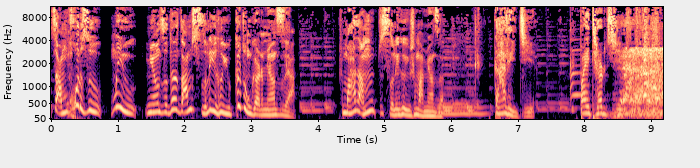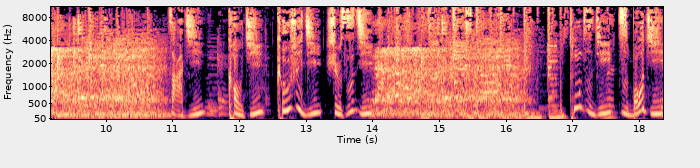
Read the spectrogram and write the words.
咱们活的时候没有名字，但是咱们死了以后有各种各样的名字呀。说妈，咱们死了以后有什么名字？咖喱鸡、白天鸡、炸鸡、烤鸡、口水鸡、手撕鸡、童子鸡、纸包鸡。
